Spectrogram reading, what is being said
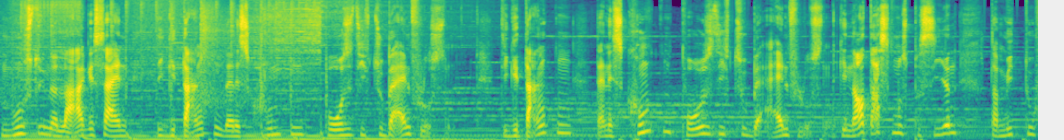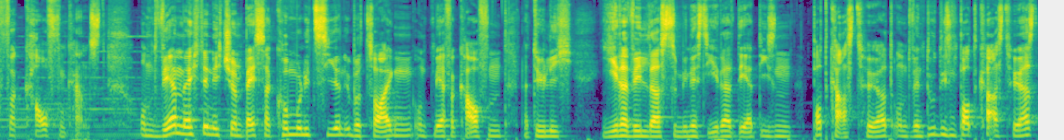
musst du in der Lage sein, die Gedanken deines Kunden positiv zu beeinflussen die Gedanken deines Kunden positiv zu beeinflussen. Genau das muss passieren, damit du verkaufen kannst. Und wer möchte nicht schon besser kommunizieren, überzeugen und mehr verkaufen? Natürlich, jeder will das, zumindest jeder, der diesen Podcast hört. Und wenn du diesen Podcast hörst,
